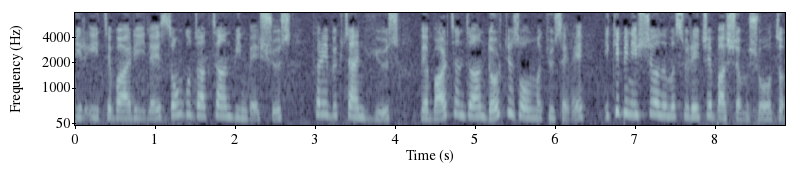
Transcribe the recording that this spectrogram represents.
001 itibariyle Zonguldak'tan 1500, Karabük'ten 100 ve Bartın'dan 400 olmak üzere 2000 işçi alımı süreci başlamış oldu.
